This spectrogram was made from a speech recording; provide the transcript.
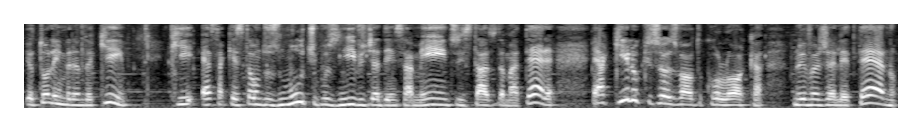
eu tô lembrando aqui que essa questão dos múltiplos níveis de adensamento, estados da matéria, é aquilo que o senhor Oswaldo coloca no Evangelho Eterno,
